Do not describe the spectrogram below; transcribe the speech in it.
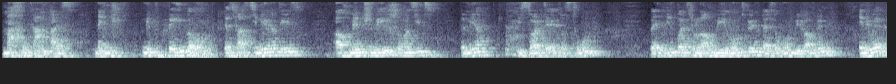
machen kann als Mensch mit Behinderung. Das Faszinierende ist, auch Menschen wie ich, und man sieht bei mir, ich sollte etwas tun, weil ich bin bald so lang wie ich rund bin, also rund wie ich lang bin. Anyway,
